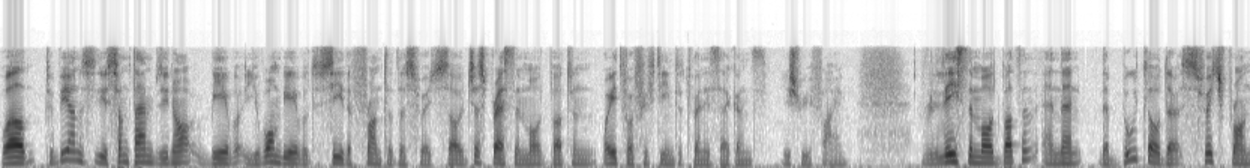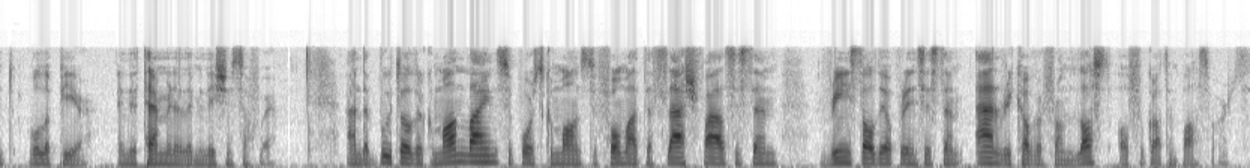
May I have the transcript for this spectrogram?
Well, to be honest with you, sometimes you not be able, you won't be able to see the front of the switch. So just press the mode button, wait for 15 to 20 seconds, you should be fine. Release the mode button and then the bootloader switch front will appear in the terminal emulation software. And the bootloader command line supports commands to format the flash file system, reinstall the operating system, and recover from lost or forgotten passwords.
